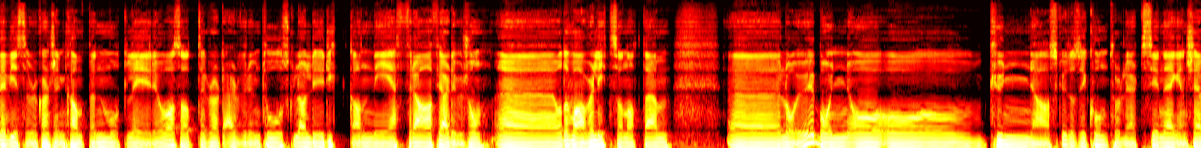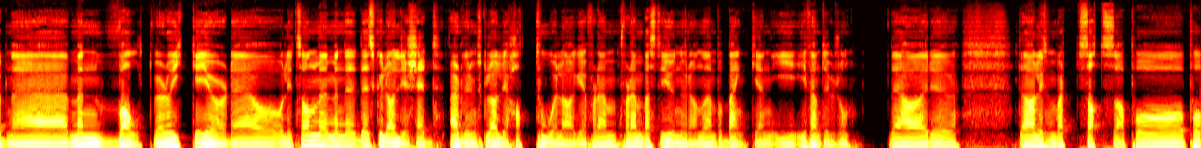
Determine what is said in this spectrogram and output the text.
beviser vel kanskje den kampen mot Leire òg. At det er klart Elverum 2 skulle aldri rykka ned fra fjerdedivisjon. Eh, og det var vel litt sånn at de eh, lå jo i bånn og, og kunne skulle si, kontrollert sin egen skjebne, men valgte vel å ikke gjøre det. og, og litt sånn, Men, men det, det skulle aldri skjedd. Elverum skulle aldri hatt toerlaget for, dem- for de beste juniorene dem på benken i, i femtedivisjon. Det har, eh, det har liksom vært satsa på, på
